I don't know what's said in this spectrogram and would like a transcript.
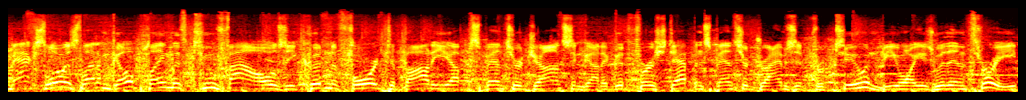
Max Lewis let him go playing with two fouls. He couldn't afford to body up Spencer Johnson. Got a good first step, and Spencer drives it for two, and BYU's within three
